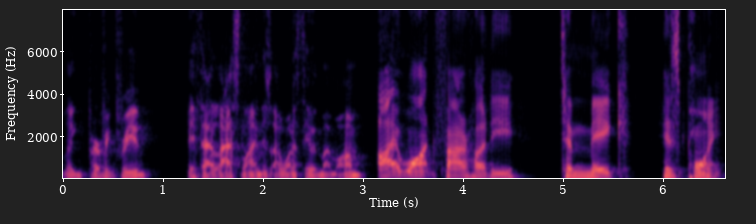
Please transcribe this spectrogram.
like perfect for you. If that last line is, "I want to stay with my mom," I want Farhadi to make his point.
